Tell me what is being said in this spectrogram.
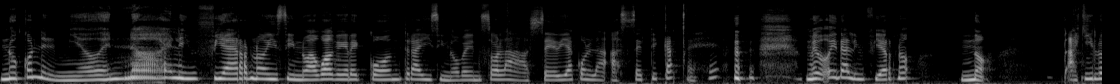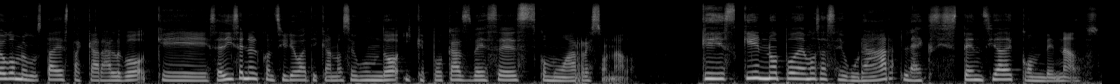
no con el miedo de no, el infierno y si no hago aguerre contra y si no venzo la asedia con la ascética, me voy a ir al infierno. No. Aquí luego me gusta destacar algo que se dice en el Concilio Vaticano II y que pocas veces como ha resonado, que es que no podemos asegurar la existencia de condenados.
